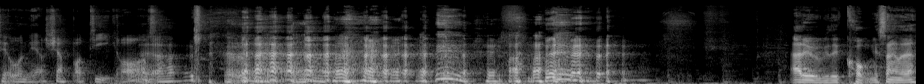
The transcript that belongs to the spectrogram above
til å nedkjempe tigre. Altså. Er det jo det kongesang, det.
